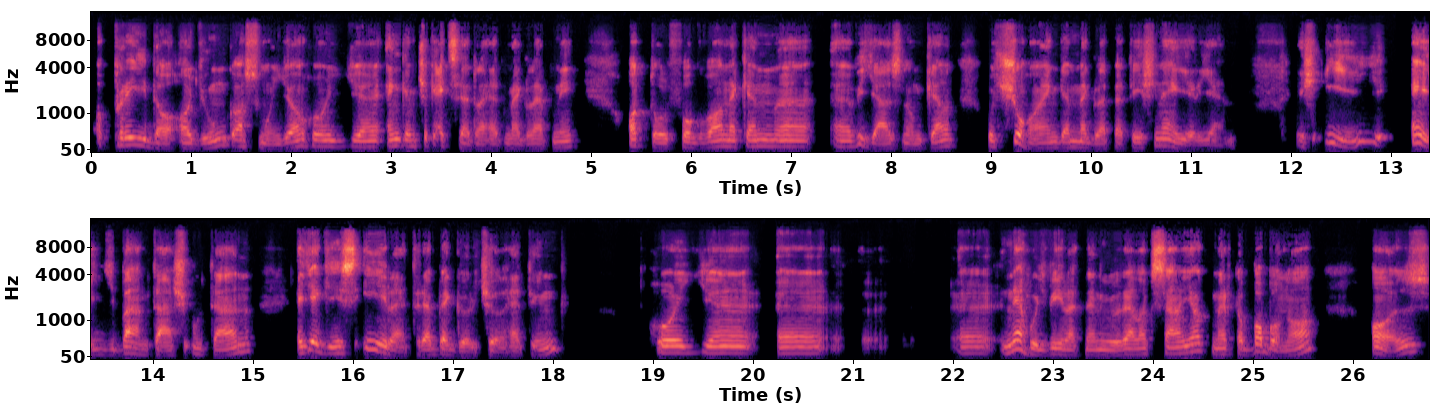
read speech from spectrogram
a préda agyunk azt mondja, hogy engem csak egyszer lehet meglepni, attól fogva nekem vigyáznom kell, hogy soha engem meglepetés ne érjen. És így egy bántás után egy egész életre begörcsölhetünk, hogy nehogy véletlenül relaxáljak, mert a babona az,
